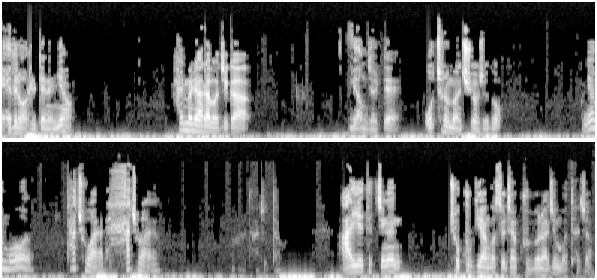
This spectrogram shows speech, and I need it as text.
애들 어릴 때는요, 할머니, 할아버지가 명절 때 5천원만 쥐어줘도 그냥 뭐 다 좋아요. 다 좋아요. 다 좋다고. 아이의 특징은 좋고 귀한 것을 잘 구분하지 못하죠.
